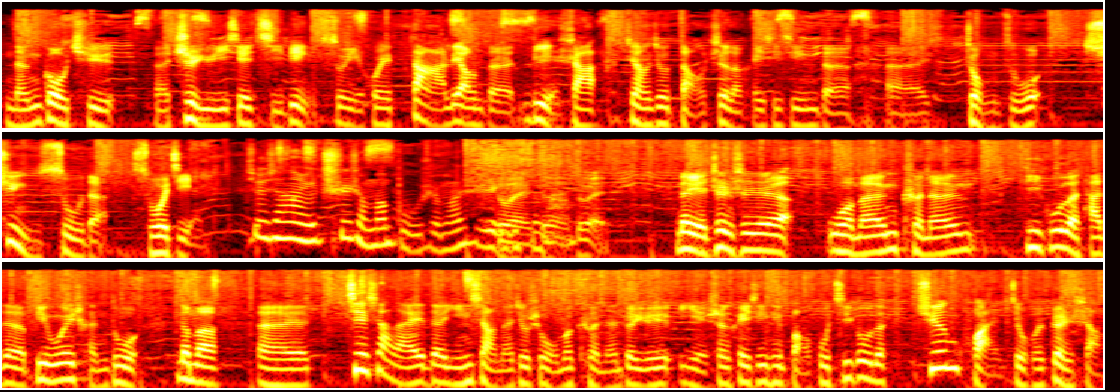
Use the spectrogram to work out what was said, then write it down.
能够去呃治愈一些疾病，所以会大量的猎杀，这样就导致了黑猩猩的呃种族迅速的缩减。就相当于吃什么补什么是这个对意思吗？对对，那也正是我们可能低估了它的濒危程度。那么，呃，接下来的影响呢，就是我们可能对于野生黑猩猩保护机构的捐款就会更少。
